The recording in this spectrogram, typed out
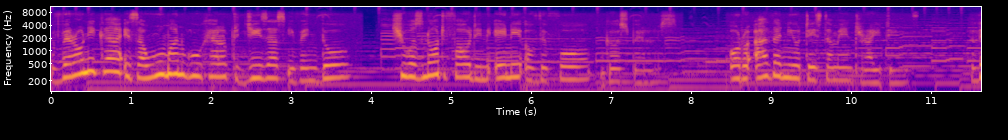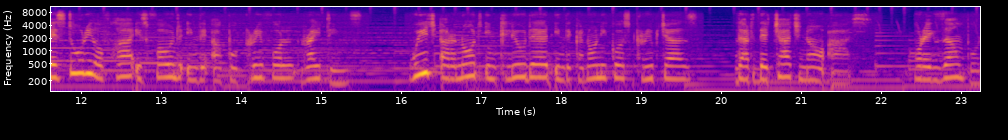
Veronica is a woman who helped Jesus even though she was not found in any of the four Gospels or other New Testament writings. The story of her is found in the apocryphal writings, which are not included in the canonical scriptures that the church now has. For example,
